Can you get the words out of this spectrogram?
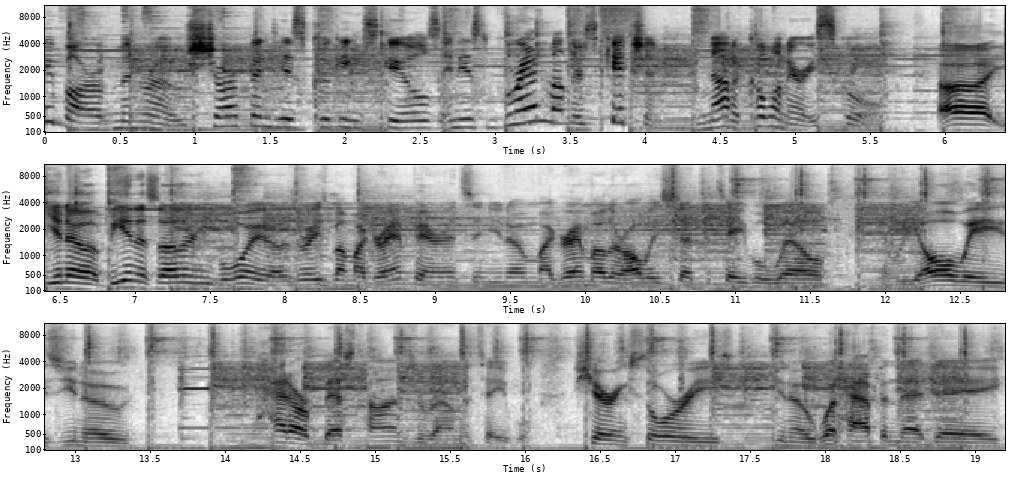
Cory Bahr of Monroe sharpened his cooking skills in his grandmother's kitchen, not a culinary school. Uh, you know, being a southern boy, I was raised by my grandparents, and you know, my grandmother always set the table well, and we always, you know, had our best times around the table, sharing stories, you know, what happened that day,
